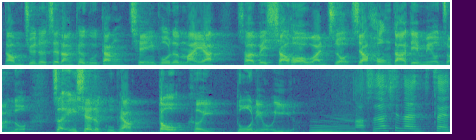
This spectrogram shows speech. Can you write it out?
那我们觉得这档个股，当前一波的卖压稍微被消化完之后，只要宏达电没有转弱，这一些的股票都可以多留意了。嗯。老师，那现在在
